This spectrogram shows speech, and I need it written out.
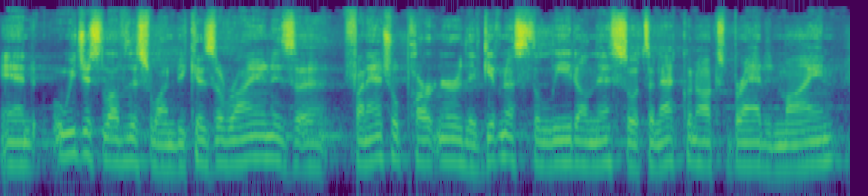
And we just love this one because Orion is a financial partner. They've given us the lead on this, so it's an Equinox branded mine.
